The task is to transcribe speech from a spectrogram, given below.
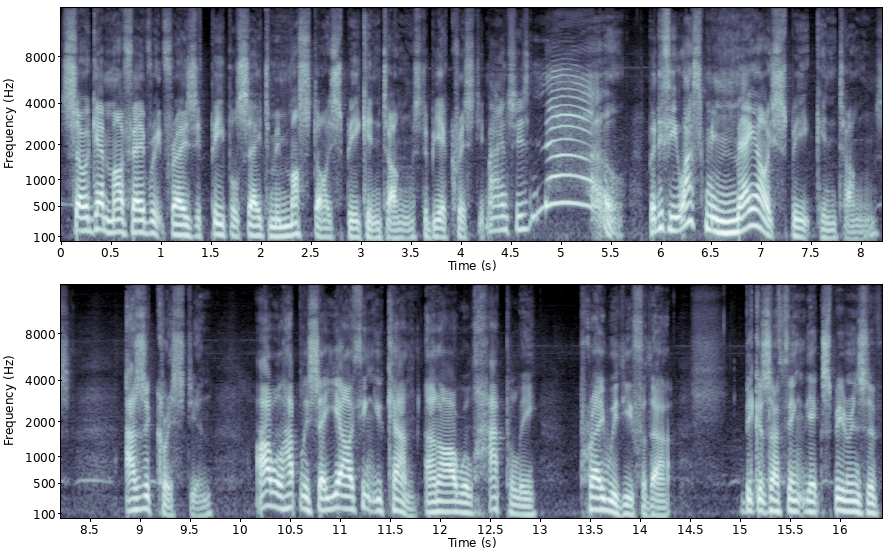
So again, my favourite phrase if people say to me, Must I speak in tongues to be a Christian? My answer is no. But if you ask me, May I speak in tongues as a Christian? I will happily say, yeah, I think you can. And I will happily pray with you for that because I think the experience of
